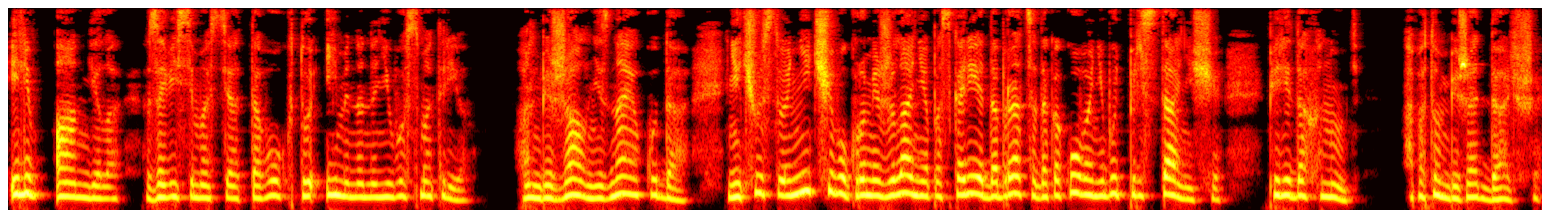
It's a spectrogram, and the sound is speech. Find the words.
или в ангела, в зависимости от того, кто именно на него смотрел. Он бежал, не зная куда, не чувствуя ничего, кроме желания поскорее добраться до какого-нибудь пристанища, передохнуть, а потом бежать дальше.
